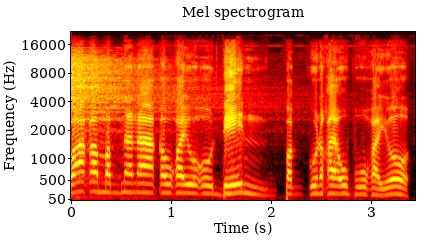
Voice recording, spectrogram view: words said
Baka magnanakaw kayo o din pag una kayo upo kayo.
